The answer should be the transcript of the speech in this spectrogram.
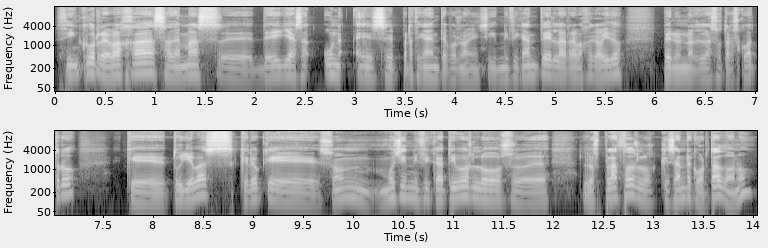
Cinco rebajas, además eh, de ellas una es eh, prácticamente pues no insignificante la rebaja que ha habido, pero las otras cuatro que tú llevas creo que son muy significativos los, eh, los plazos los que se han recortado, ¿no?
